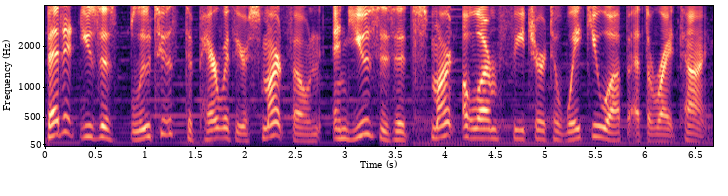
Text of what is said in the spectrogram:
Beddit uses Bluetooth to pair with your smartphone and uses its smart alarm feature to wake you up at the right time.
